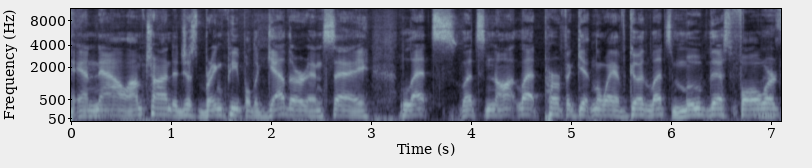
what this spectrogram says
And now I'm trying to just bring people together and say, let's let's not let perfect get in the way of good. Let's move this forward.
